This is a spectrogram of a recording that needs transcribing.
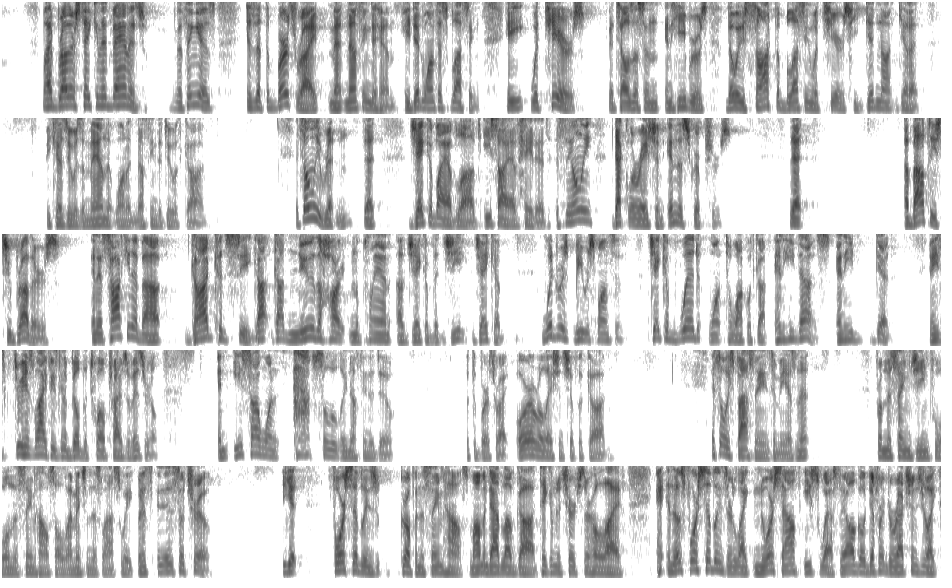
My brother's taking advantage. The thing is, is that the birthright meant nothing to him. He did want this blessing. He, with tears, it tells us in, in Hebrews, though he sought the blessing with tears, he did not get it because he was a man that wanted nothing to do with God. It's only written that Jacob I have loved, Esau I have hated. It's the only declaration in the scriptures that about these two brothers, and it's talking about God could see, God, God knew the heart and the plan of Jacob, that G, Jacob would re- be responsive. Jacob would want to walk with God, and he does, and he did. And he's, through his life, he's going to build the 12 tribes of Israel. And Esau wanted absolutely nothing to do with the birthright or a relationship with God. It's always fascinating to me, isn't it? From the same gene pool in the same household. I mentioned this last week, but it's, it is so true. You get four siblings grow up in the same house. Mom and dad love God, take them to church their whole life. And, and those four siblings are like north, south, east, west. They all go different directions. You're like,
